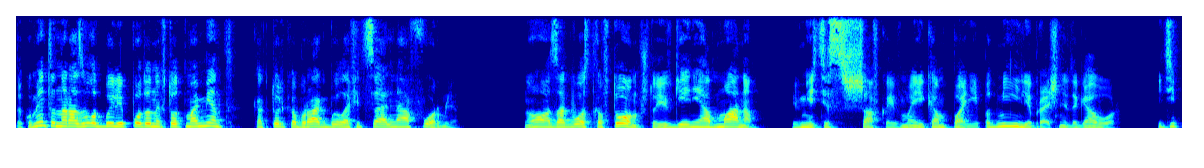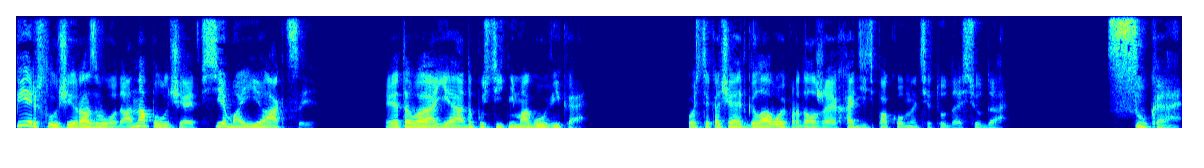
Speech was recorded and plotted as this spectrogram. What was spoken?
Документы на развод были поданы в тот момент, как только брак был официально оформлен. Но загвоздка в том, что Евгения обманом вместе с Шавкой в моей компании подменили брачный договор. И теперь в случае развода она получает все мои акции. Этого я допустить не могу, Вика. Костя качает головой, продолжая ходить по комнате туда-сюда. Сука!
